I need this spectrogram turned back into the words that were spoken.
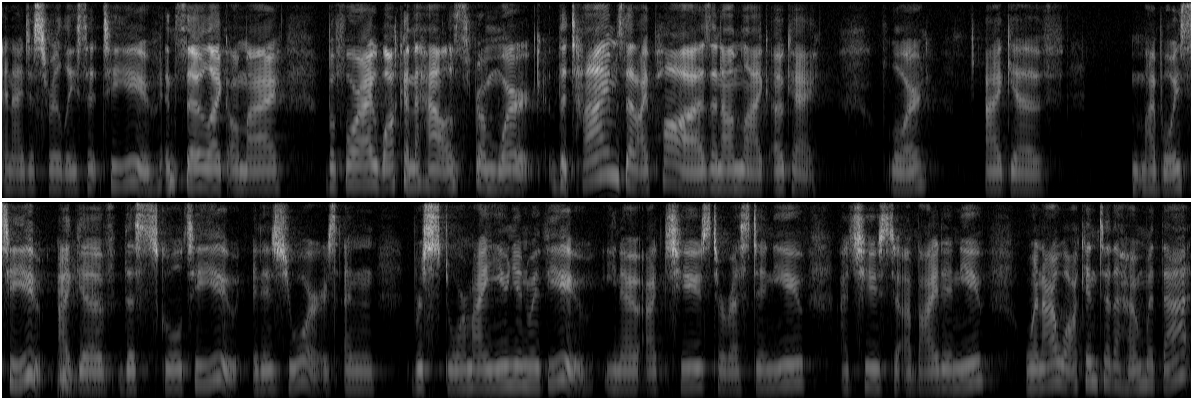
and I just release it to you. And so, like, on my before I walk in the house from work, the times that I pause and I'm like, Okay, Lord, I give my boys to you. I hmm. give this school to you. It is yours. And restore my union with you. You know, I choose to rest in you. I choose to abide in you. When I walk into the home with that,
